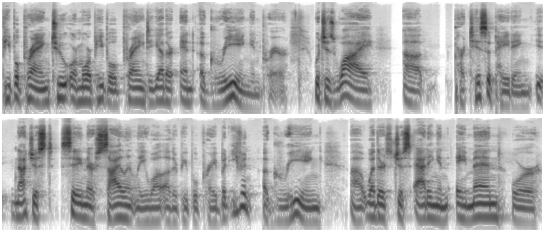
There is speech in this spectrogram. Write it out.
people praying, two or more people praying together and agreeing in prayer, which is why uh, participating, not just sitting there silently while other people pray, but even agreeing, uh, whether it's just adding an amen or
